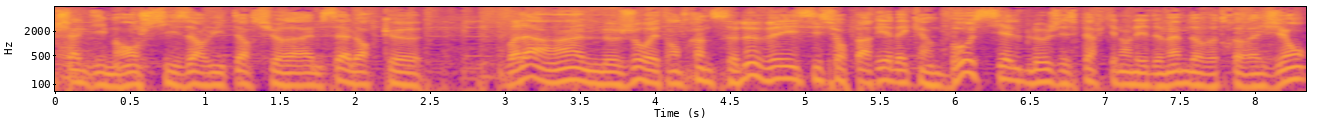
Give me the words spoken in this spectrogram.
chaque dimanche 6h 8h sur RMC alors que voilà, hein, le jour est en train de se lever ici sur Paris avec un beau ciel bleu. J'espère qu'il en est de même dans votre région.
